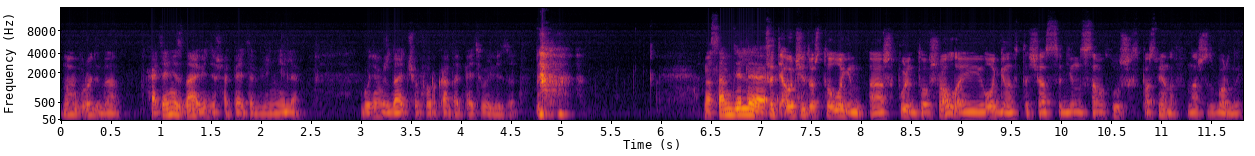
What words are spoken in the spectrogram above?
Ну, вроде да. Хотя, не знаю, видишь, опять обвинили. Будем ждать, что Фуркат опять вывезет. На самом деле... Кстати, а учитывая, что Логин, а Шипулин-то ушел, и Логинов-то сейчас один из самых лучших спортсменов нашей сборной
